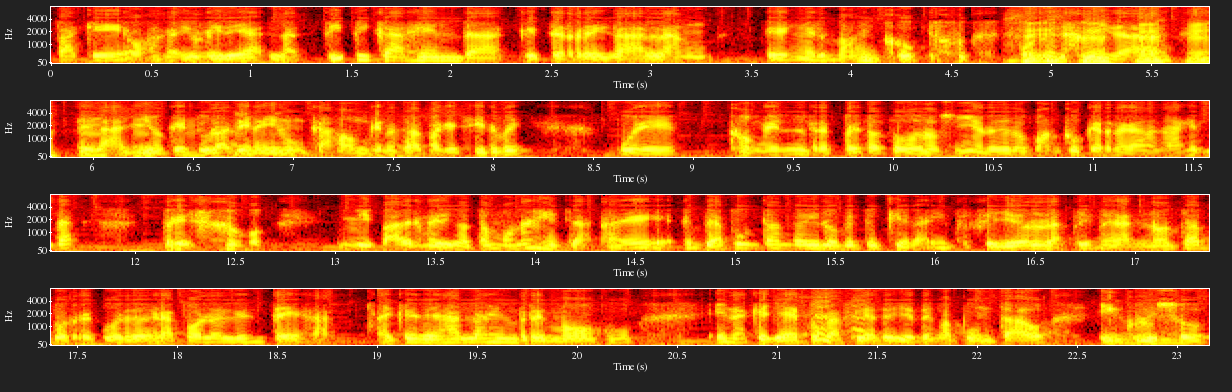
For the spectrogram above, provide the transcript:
para que os hagáis una idea, la típica agenda que te regalan en el banco por, por Navidad del año, que tú la tienes en un cajón que no sabes para qué sirve, pues con el respeto a todos los señores de los bancos que regalan agenda, pero mi padre me dijo, toma una agenda, eh, ve apuntando ahí lo que tú quieras. Y entonces yo las primeras notas, pues recuerdo era por las lentejas, hay que dejarlas en remojo. En aquella época, fíjate, yo tengo apuntado incluso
